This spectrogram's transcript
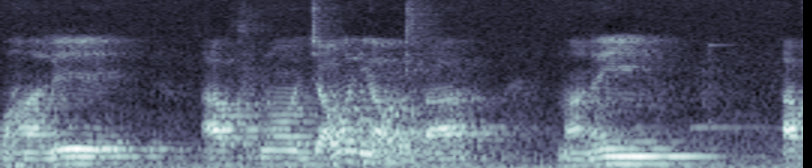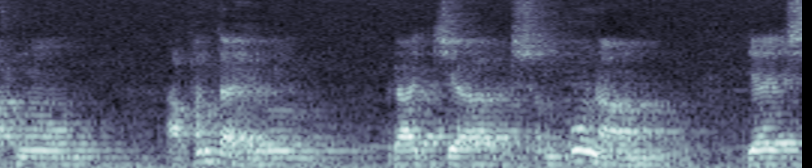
उहाँले आफ्नो जवानी अवस्थामा नै आफ्नो आफन्तहरू राज्य सम्पूर्ण यस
